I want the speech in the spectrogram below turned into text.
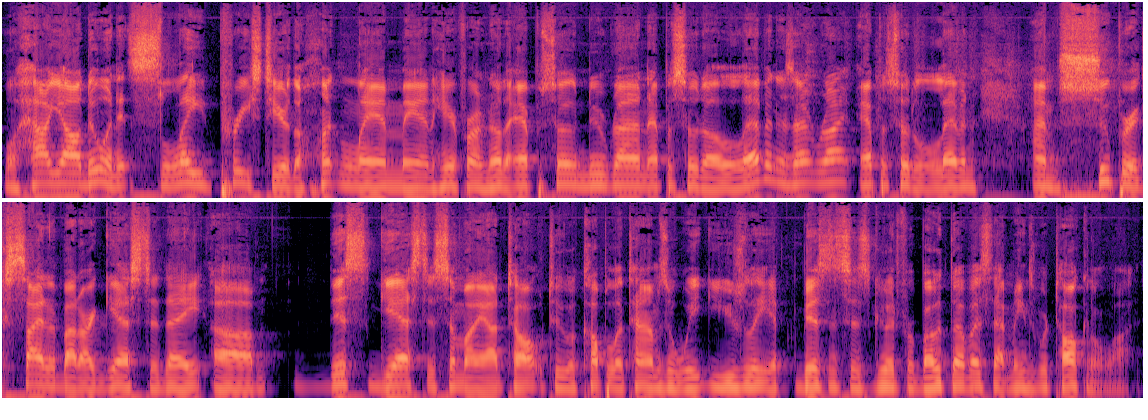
Well, how y'all doing? It's Slade Priest here, the Hunting Land Man, here for another episode. New Ryan, episode 11. Is that right? Episode 11. I'm super excited about our guest today. Um, this guest is somebody I talk to a couple of times a week. Usually, if business is good for both of us, that means we're talking a lot.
